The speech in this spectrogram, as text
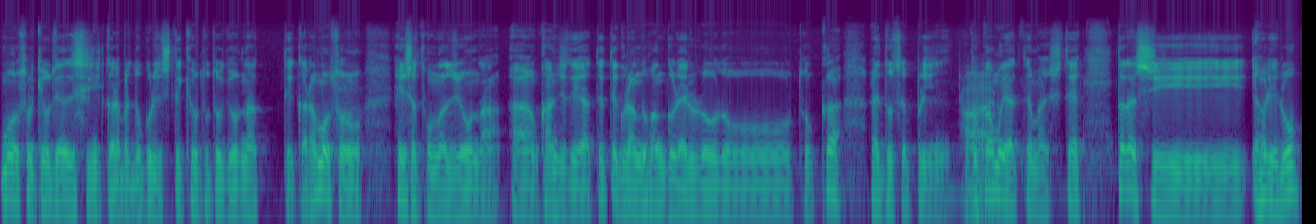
もその京都前市から独立して京都東京になってからもその弊社と同じような感じでやっててグランドファンクレールロードとかライド・セップリンとかもやってまして、はい、ただしやはりロッ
